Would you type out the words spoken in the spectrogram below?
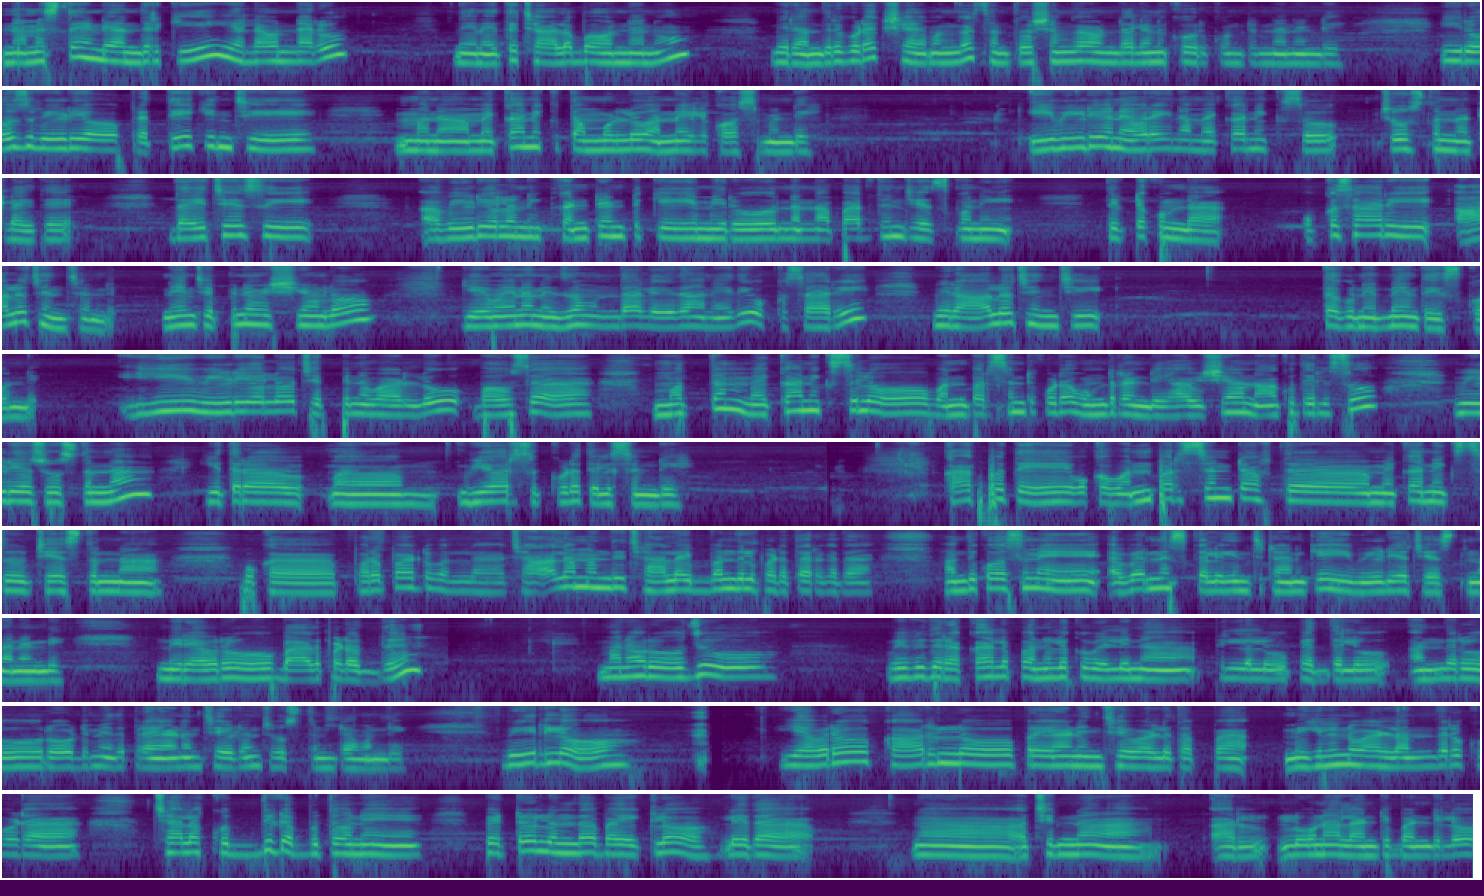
నమస్తే అండి అందరికీ. ఎలా ఉన్నారు? నేనైతే చాలా బాగున్నాను. మీరందరూ కూడా క్షేమంగా సంతోషంగా ఉండాలని కోరుకుంటున్నానండి. ఈరోజు వీడియో ప్రత్యేకించి మన మెకానిక్ తమ్ముళ్ళు అన్నయ్యల కోసమండి. ఈ వీడియోని ఎవరైనా మెకానిక్స్ చూస్తున్నట్లయితే దయచేసి ఆ వీడియోలోని కంటెంట్కి మీరు నన్ను అపార్థం చేసుకొని తిట్టకుండా ఒక్కసారి ఆలోచించండి. నేను చెప్పిన విషయంలో ఏమైనా నిజం ఉందా లేదా అనేది ఒక్కసారి మీరు ఆలోచించి తగు నిర్ణయం తీసుకోండి. ఈ వీడియోలో చెప్పిన వాళ్ళు బహుశా మొత్తం మెకానిక్స్లో వన్ పర్సెంట్ కూడా ఉండరండి. ఆ విషయం నాకు తెలుసు. వీడియో చూస్తున్న ఇతర వ్యూవర్స్కి కూడా తెలుసండి. కాకపోతే ఒక one percent of the mechanics చేస్తున్న ఒక పొరపాటు వల్ల చాలామంది చాలా ఇబ్బందులు పడతారు కదా. అందుకోసమే అవేర్నెస్ కలిగించడానికే ఈ వీడియో చేస్తున్నానండి. మీరెవరు బాధపడొద్దు. మనం రోజు వివిధ రకాల పనులకు వెళ్ళిన పిల్లలు పెద్దలు అందరూ రోడ్డు మీద ప్రయాణం చేయడం చూస్తుంటామండి. వీరిలో ఎవరో కారుల్లో ప్రయాణించే వాళ్ళు తప్ప మిగిలిన వాళ్ళందరూ కూడా చాలా కొద్ది డబ్బుతోనే పెట్రోల్ ఉందా బైక్లో లేదా చిన్న లోనా లాంటి బండిలో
